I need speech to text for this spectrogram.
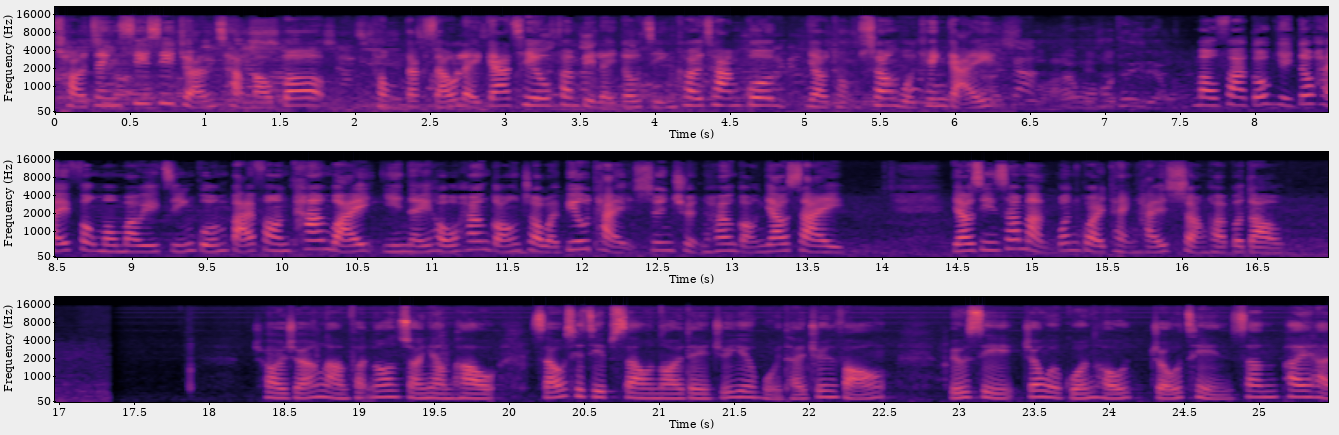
財政司司長陳茂波同特首李家超分別嚟到展區參觀，又同商戶傾偈。貿發局亦都喺服務貿易展館擺放攤位，以你好香港作為標題，宣傳香港優勢。有線新聞温桂婷喺上海報道。財長藍佛安上任後，首次接受內地主要媒體專訪，表示將會管好早前新批核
